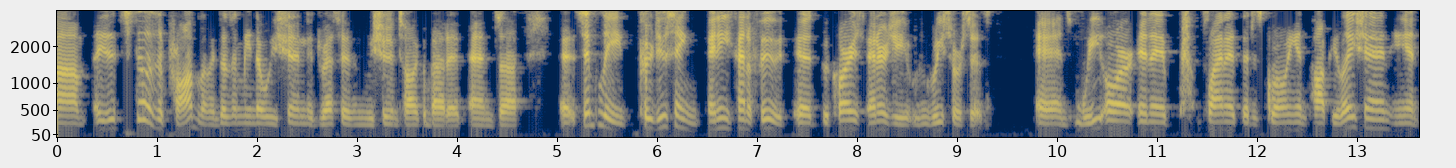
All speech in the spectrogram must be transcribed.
um, it still is a problem. It doesn't mean that we shouldn't address it and we shouldn't talk about it. And uh, uh simply producing any kind of food it requires energy and resources. And we are in a planet that is growing in population, and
